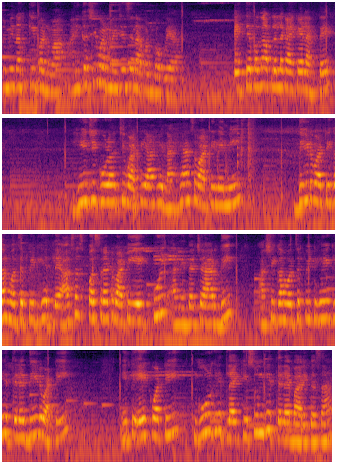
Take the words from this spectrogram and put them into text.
तुम्ही नक्की बनवा. आणि कशी बनवायची चला आपण बघूया. ते बघा आपल्याला काय काय लागते ही जी गुळाची वाटी आहे ना ह्याच वाटीने मी दीड वाटी गव्हाचं पीठ घेतले असंच पसरट वाटी एक फुल आणि त्याच्या अर्धी अशी गव्हाचं पीठ हे घेतलेले दीड वाटी. इथे एक वाटी गूळ घेतला आहे किसून घेतलेला आहे बारीक असा.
